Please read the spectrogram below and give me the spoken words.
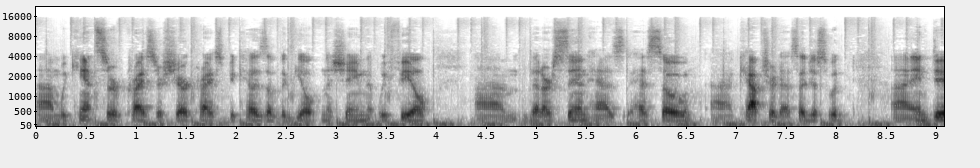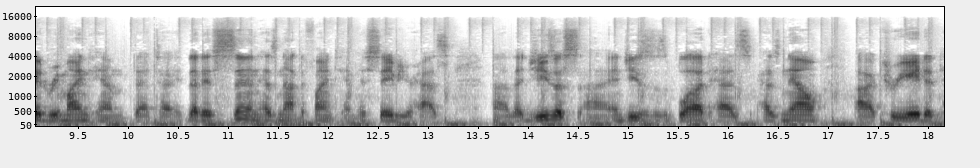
um, we can't serve Christ or share Christ because of the guilt and the shame that we feel um, that our sin has has so uh, captured us. I just would uh, and did remind him that uh, that his sin has not defined him; his Savior has. Uh, that Jesus uh, and Jesus' blood has has now uh, created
